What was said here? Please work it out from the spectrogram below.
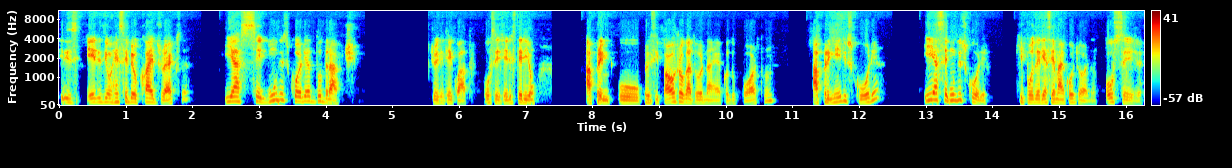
eles, eles iam receber o Clyde Drexler e a segunda escolha do draft de 84. Ou seja, eles teriam o principal jogador na época do Portland a primeira escolha e a segunda escolha, que poderia ser Michael Jordan. Ou seja,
